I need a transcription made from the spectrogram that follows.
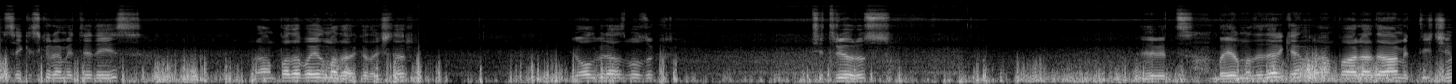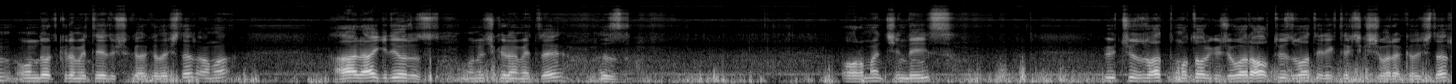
18 kilometredeyiz. Rampada bayılmadı arkadaşlar. Yol biraz bozuk. Titriyoruz. Evet, bayılmadı derken rampa hala devam ettiği için 14 kilometreye düştük arkadaşlar ama hala gidiyoruz. 13 kilometre hız. Orman içindeyiz. 300 watt motor gücü var, 600 watt elektrik çıkışı var arkadaşlar.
